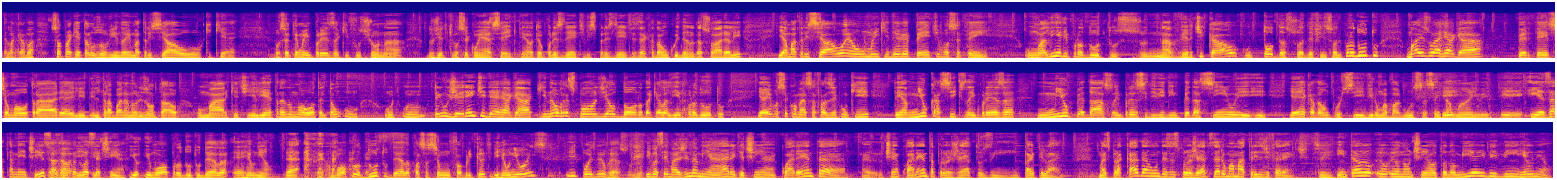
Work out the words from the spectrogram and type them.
ela acabar. Só para quem está nos ouvindo aí, matricial, o que, que é? Você tem uma empresa que funciona do jeito que você conhece aí, que tem o presidente, vice-presidente, cada um cuidando da sua área ali. E a matricial é uma em que de repente você tem uma linha de produtos na vertical, com toda a sua definição de produto, mais o RH pertence a uma outra área, ele, ele trabalha na horizontal, o marketing, ele entra numa outra. Então, o, o, o, tem o gerente de RH que não responde ao dono daquela linha de produto e aí você começa a fazer com que tenha mil caciques na empresa, mil pedaços, a empresa se divide em pedacinho e, e, e aí é cada um por si, vira uma bagunça sem e, tamanho. E, e, exatamente isso, ah, quando você tinha. E, o maior produto dela é reunião. É. é. O maior produto dela passa a ser um fabricante de reuniões e depois vem o resto. Né? E você imagina a minha área que tinha 40, eu tinha 40 projetos em, em pipeline, mas para cada um desses projetos era uma matriz diferente. Sim. Então eu, eu, eu não tinha autonomia e vivia em reunião.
